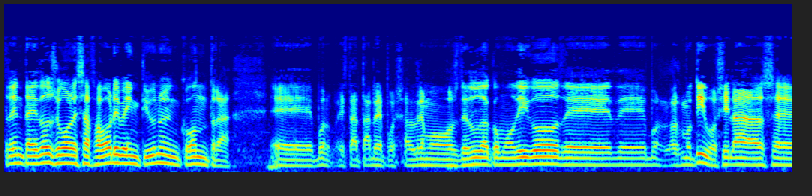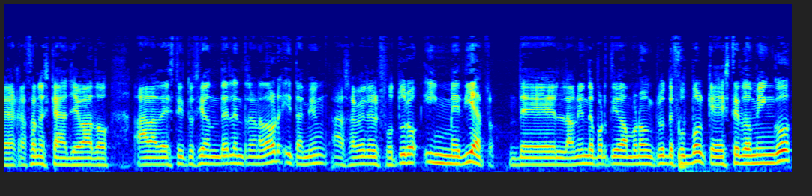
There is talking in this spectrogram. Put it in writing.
32 goles a favor y 21 en contra. Eh, bueno, esta tarde pues saldremos de duda, como digo, de, los motivos y las razones que han llevado a la destitución del entrenador y también a saber el futuro inmediato de la Unión Deportiva Morón Club de Fútbol que este domingo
